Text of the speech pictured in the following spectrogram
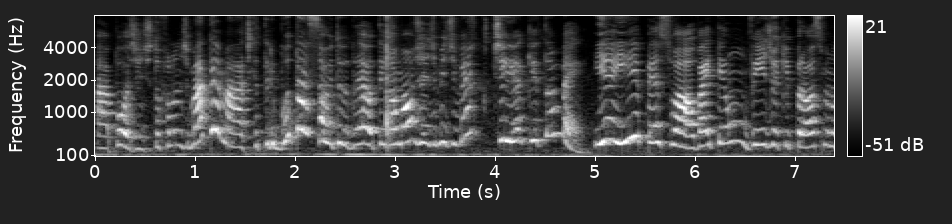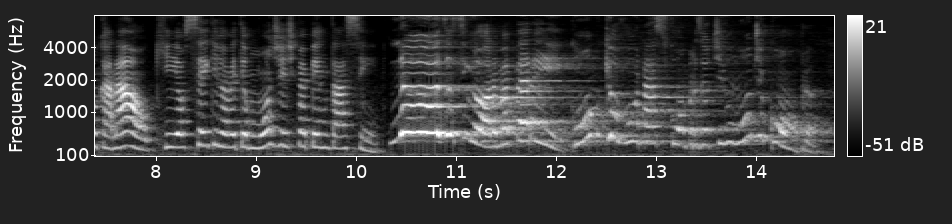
ah, pô, gente, tô falando de matemática, tributação e tudo, né? eu tenho que arrumar um jeito de me divertir aqui também. E aí, pessoal, vai ter um vídeo aqui próximo no canal que eu sei que já vai ter um monte de gente que vai perguntar assim: Nossa senhora, mas peraí, como que eu vou nas compras? Eu tive um monte de compra.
